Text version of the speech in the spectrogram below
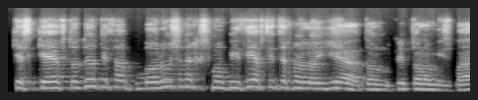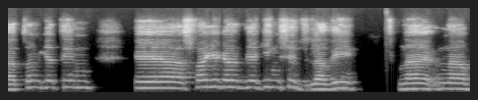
και σκέφτονται ότι θα μπορούσε να χρησιμοποιηθεί αυτή η τεχνολογία των κρυπτονομισμάτων για την ε, ασφάλεια κατά τη διακίνησή τους. Δηλαδή, να, να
